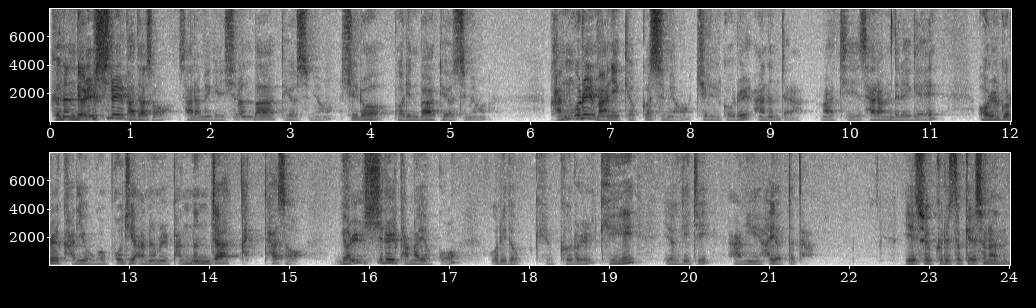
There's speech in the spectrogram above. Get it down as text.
그는 멸시를 받아서 사람에게 실은 바 되었으며 실어 버린 바 되었으며 간고를 많이 겪었으며 질고를 아는 자라 마치 사람들에게 얼굴을 가리우고 보지 않음을 받는 자 같아서 멸시를 당하였고 우리도 그를 귀히 여기지 아니하였도다. 예수 그리스도께서는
